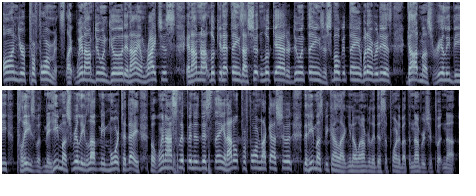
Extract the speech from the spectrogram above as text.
on your performance. Like when I'm doing good and I am righteous and I'm not looking at things I shouldn't look at or doing things or smoking things, whatever it is, God must really be pleased with me. He must really love me more today. But when I slip into this thing and I don't perform like I should, then He must be kind of like, you know what, I'm really disappointed about the numbers you're putting up.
